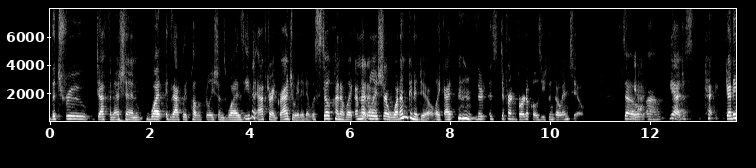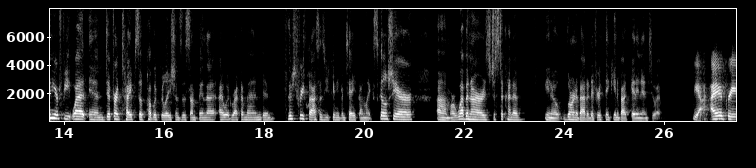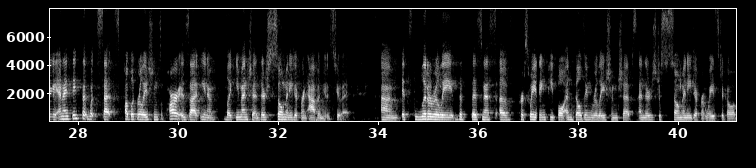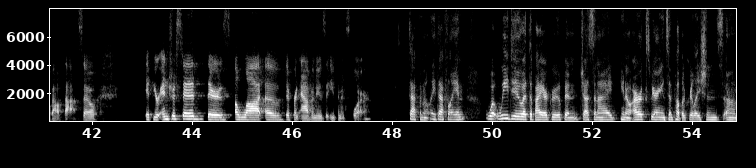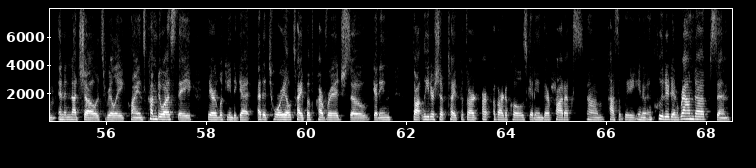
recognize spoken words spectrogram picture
the true definition what exactly public relations was even after i graduated it was still kind of like i'm not really sure what i'm going to do. Like i there's different verticals you can go into. So yeah. Um, yeah just getting your feet wet in different types of public relations is something that i would recommend. And there's free classes you can even take on like skillshare um, or webinars just to kind of you know learn about it if you're thinking about getting into it yeah, I agree. And I think that what sets public relations apart is that, you know, like you mentioned, there's so many different avenues to it. Um, it's literally the business of persuading people and building relationships. And there's just so many different ways to go about that. So if you're interested, there's a lot of different avenues that you can explore. Definitely, definitely. And what we do at the buyer group and jess and i you know our experience in public relations um, in a nutshell it's really clients come to us they they're looking to get editorial type of coverage so getting thought leadership type of, art, of articles getting their products um, possibly you know included in roundups and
